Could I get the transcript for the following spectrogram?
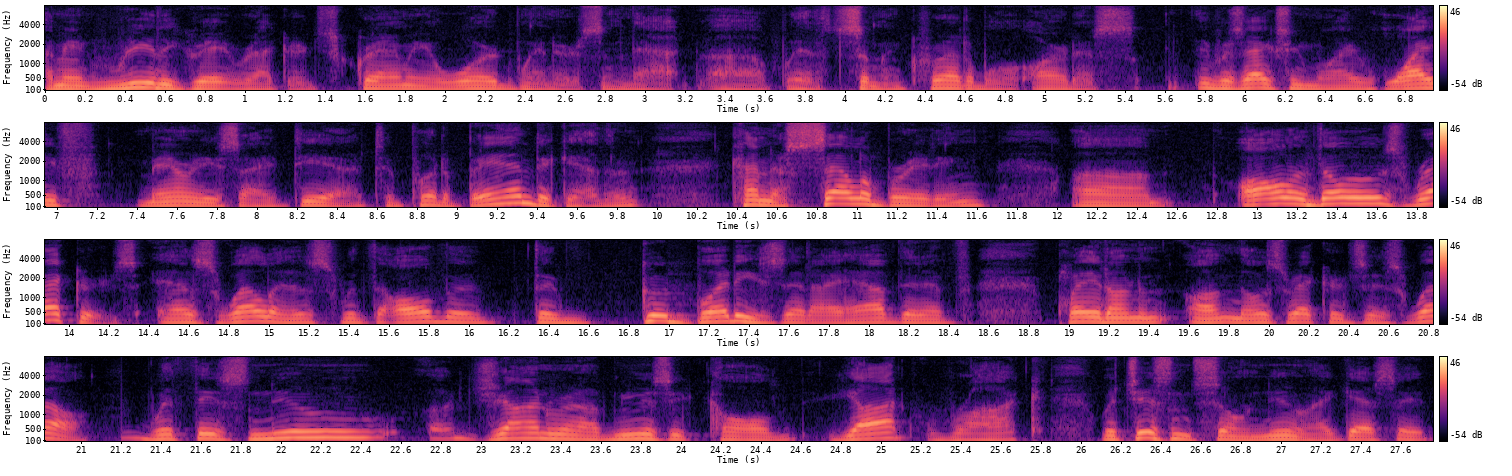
I mean, really great records, Grammy Award winners and that, uh, with some incredible artists. It was actually my wife, Mary's idea to put a band together, kind of celebrating um, all of those records, as well as with all the, the good buddies that I have that have played on, on those records as well. With this new uh, genre of music called yacht rock, which isn't so new, I guess it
